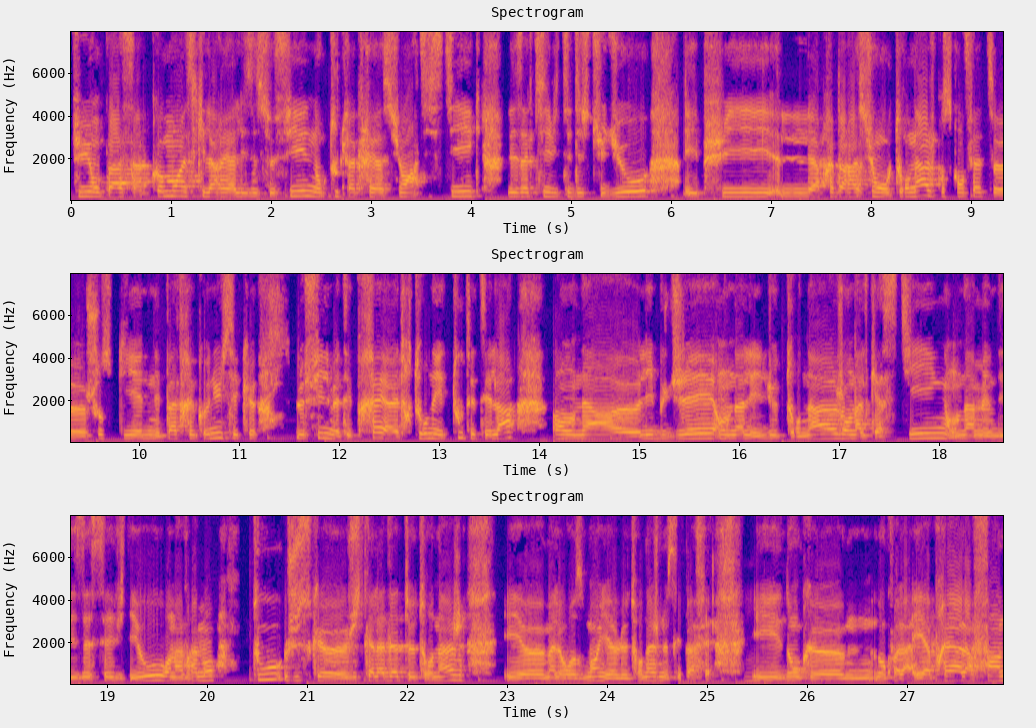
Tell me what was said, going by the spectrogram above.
Puis on passe à comment est-ce qu'il a réalisé ce film, donc toute la création artistique, les activités des studios, et puis la préparation au tournage, parce qu'en fait, euh, chose qui est- n'est pas très connue, c'est que le film était prêt à être tourné, tout était là. On a euh, les budgets, on a les lieux de tournage, on a le casting, on a même des essais vidéo, on a vraiment tout jusqu'à la date de tournage. Et euh, malheureusement, il y a, le tournage ne s'est pas fait. Et donc, euh, donc voilà. Et après, à la fin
